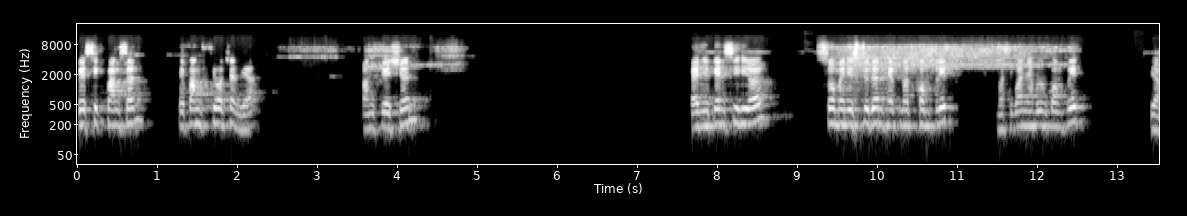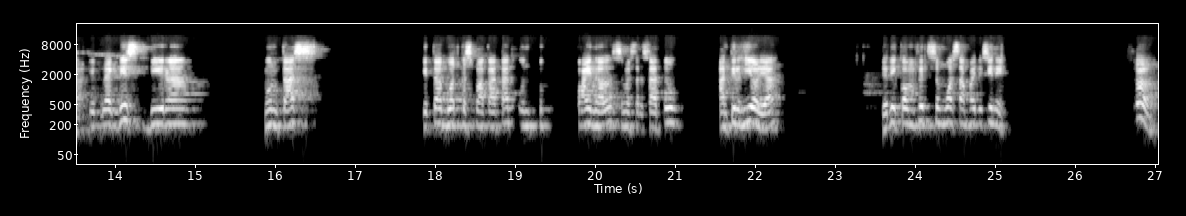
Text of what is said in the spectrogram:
Basic function, a function, yeah punctuation. And you can see here, so many students have not complete. Masih banyak belum complete. Ya, yeah, if like this, Dira Mumtaz, kita buat kesepakatan untuk final semester 1 until here ya. Jadi complete semua sampai di sini. Sir,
